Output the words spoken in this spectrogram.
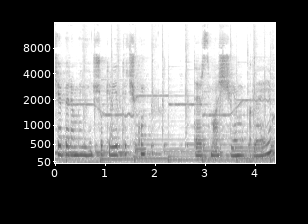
Ще беремо іншу квіточку, теж змащуємо клеєм.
